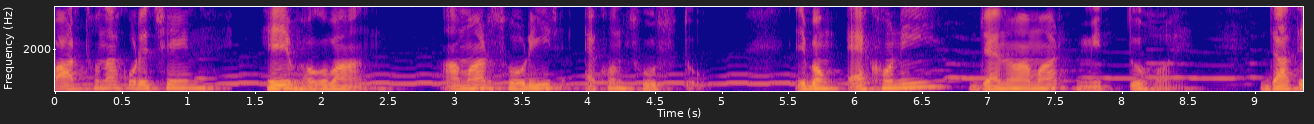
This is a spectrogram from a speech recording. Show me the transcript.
প্রার্থনা করেছেন, হে ভগবান, আমার শরীর এখন সুস্থ এবং এখনই যেন আমার মৃত্যু হয়, যাতে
